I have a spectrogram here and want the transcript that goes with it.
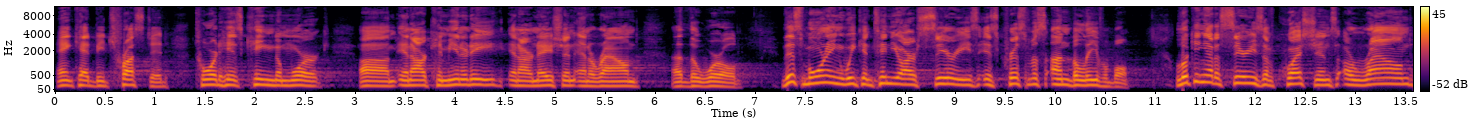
and can be trusted toward His kingdom work um, in our community, in our nation, and around uh, the world. This morning, we continue our series, Is Christmas Unbelievable? Looking at a series of questions around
